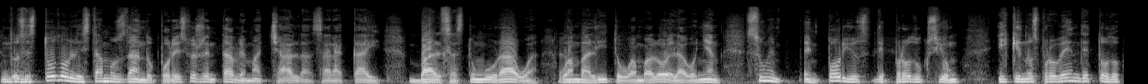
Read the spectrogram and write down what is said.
Entonces uh -huh. todo le estamos dando, por eso es rentable Machala, Saracay, Balsas, Tunguragua, claro. Guambalito, Guambaló, El Agoñán, son em emporios de producción y que nos proveen de todo,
